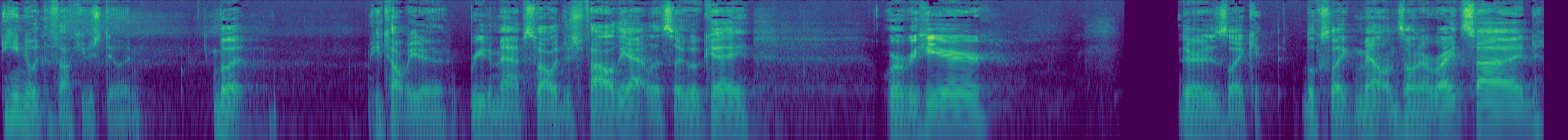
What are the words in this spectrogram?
He knew what the fuck he was doing. But he taught me to read a map, so I would just follow the atlas. Like, okay, we're over here. There's like looks like mountains on our right side.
